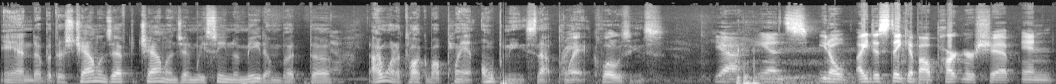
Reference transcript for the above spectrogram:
and uh, but there's challenge after challenge, and we seem to meet them. But uh, yeah. I want to talk about plant openings, not plant right. closings. Yeah, and you know, I just think about partnership and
